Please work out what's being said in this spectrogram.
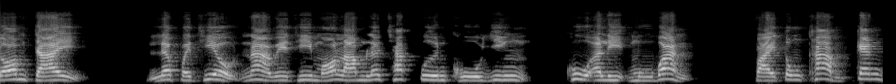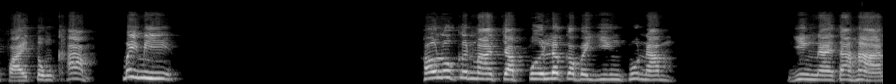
ยอมใจ แล้วไปเที่ยวหน้าเวทีหมอลำแล้วชักปืนขู่ยิง คู่อริหมู่บ้าน ฝ่ายตรงข้าม แก๊งฝ่ายตรงข้าม ไม่มี เขาลุกขึ้นมาจับปืนแล้วก็ไปยิงผู้นำยิงนายทหาร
